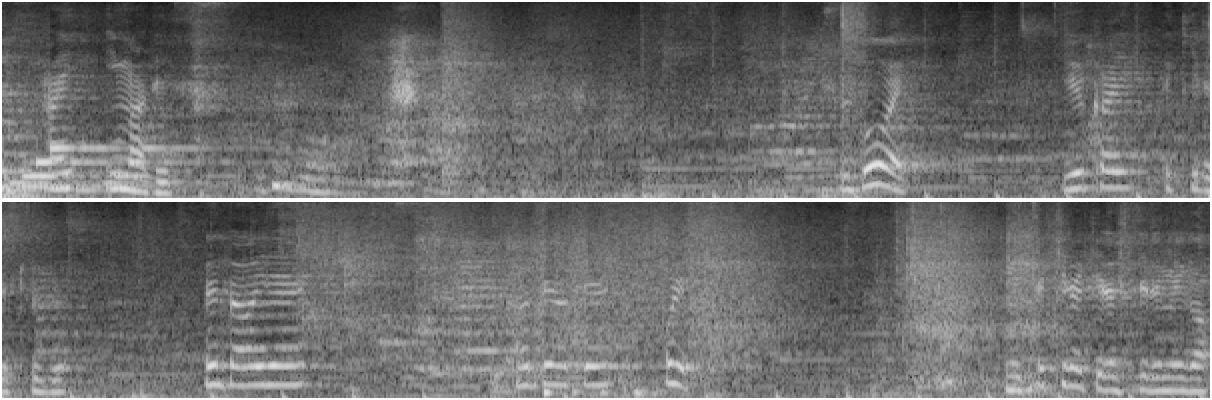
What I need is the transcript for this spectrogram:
はい今です。すごい。誘拐できるすぐ。ルンタおいで。待って待って。ほれめっちゃキラキラしてる目が。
